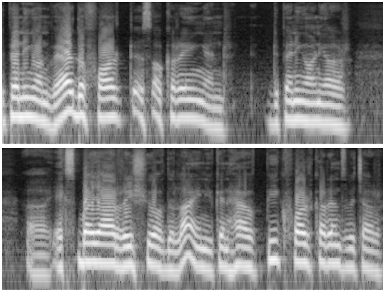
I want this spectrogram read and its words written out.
depending on where the fault is occurring and depending on your uh, x by r ratio of the line you can have peak fault currents which are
